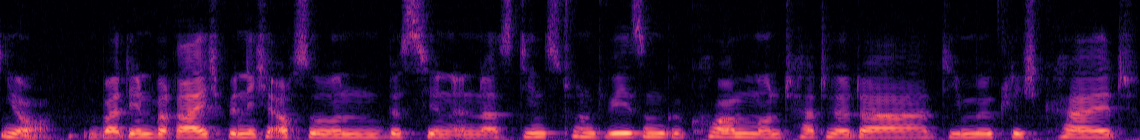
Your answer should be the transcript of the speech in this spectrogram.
ja, über den Bereich bin ich auch so ein bisschen in das Diensthundwesen gekommen und hatte da die Möglichkeit,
